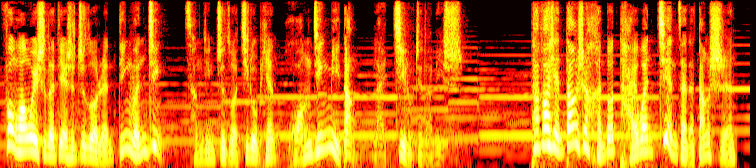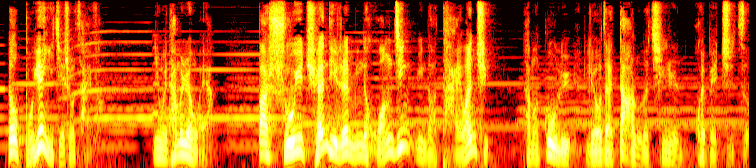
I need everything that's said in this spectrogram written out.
凤凰卫视的电视制作人丁文静曾经制作纪录片《黄金密档》来记录这段历史。他发现，当时很多台湾健在的当事人都不愿意接受采访，因为他们认为啊。把属于全体人民的黄金运到台湾去，他们顾虑留在大陆的亲人会被指责。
